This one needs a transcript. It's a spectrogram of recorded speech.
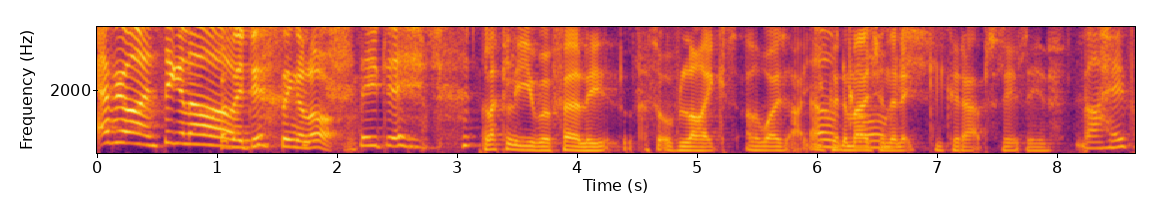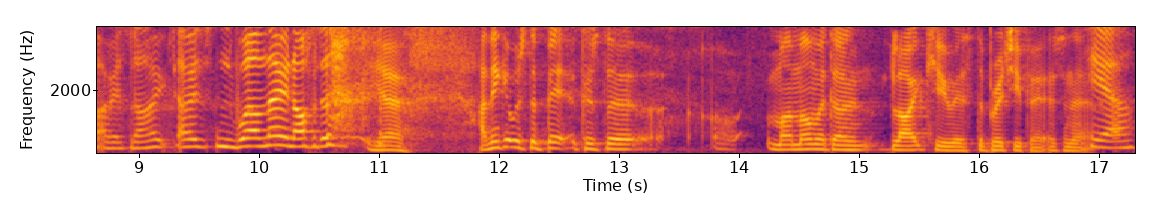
"Everyone, sing along." But they did sing a lot. They did. Luckily, you were fairly sort of liked. Otherwise, uh, you Oh, could imagine that it, you could absolutely have. I hope I was liked. I was well known after that. Yeah, I think it was the bit because the my mama don't like you is the bridgy bit, isn't it? Yeah.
